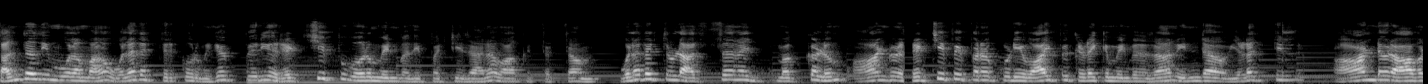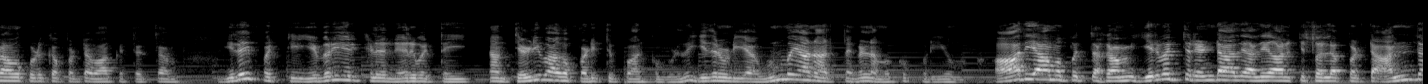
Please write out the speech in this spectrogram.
சந்ததி மூலமாக உலகத்திற்கு ஒரு மிகப்பெரிய ரட்சிப்பு வரும் என்பதை பற்றியதான வாக்கு தத்துவம் உலகத்தில் உள்ள அத்தனை மக்களும் ஆண்டு ரட்சிப்பை பெறக்கூடிய வாய்ப்பு கிடைக்கும் என்பதுதான் இந்த இடத்தில் ஆண்டவர் ஆபராம கொடுக்கப்பட்ட வாக்கு தத்துவம் இதை பற்றி எபிரியர்கிழ நிறுவத்தை நாம் தெளிவாக படித்து பார்க்கும் பொழுது இதனுடைய உண்மையான அர்த்தங்கள் நமக்கு புரியும். ஆதியாம புத்தகம் இருபத்தி ரெண்டாவது அதிகாரத்தில் சொல்லப்பட்ட அந்த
